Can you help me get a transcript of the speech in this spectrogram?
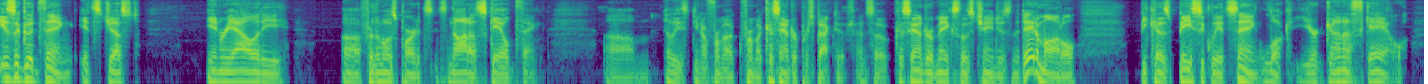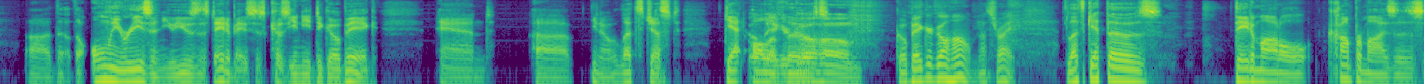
is a good thing it's just in reality uh, for the most part it's it's not a scaled thing um, at least you know from a from a Cassandra perspective. And so Cassandra makes those changes in the data model because basically it's saying, look, you're gonna scale. Uh, the the only reason you use this database is because you need to go big, and uh, you know let's just get go all of those. Go home. Go big or go home. That's right. Let's get those data model compromises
